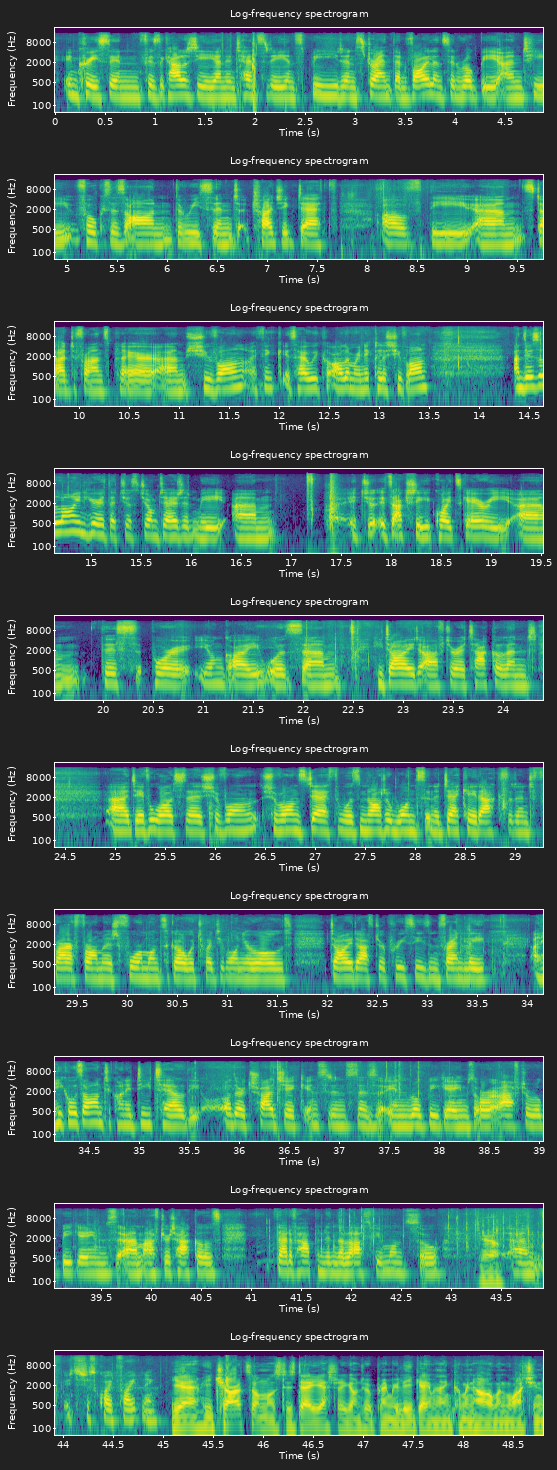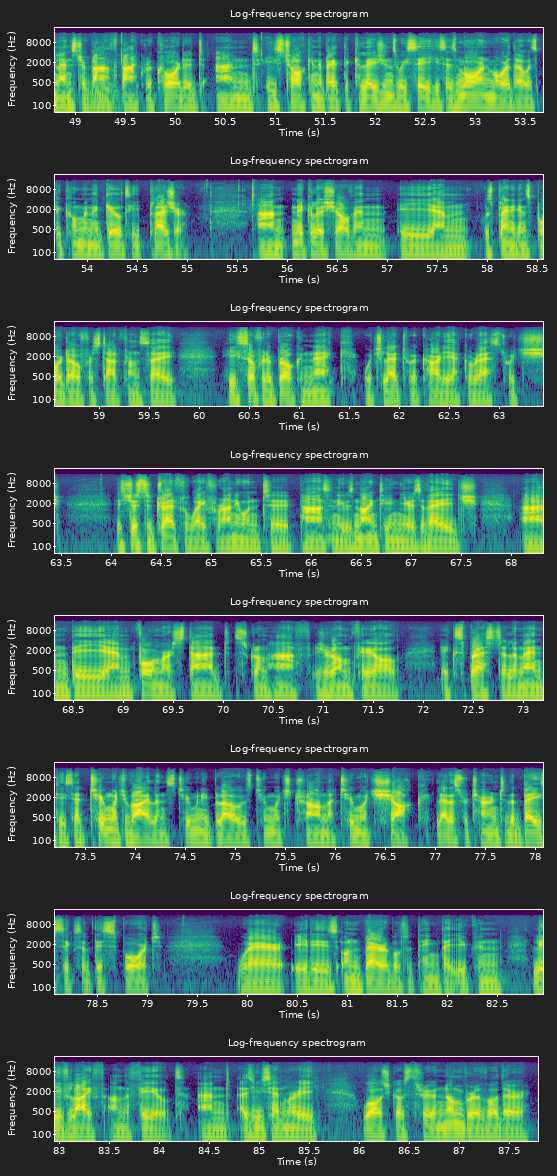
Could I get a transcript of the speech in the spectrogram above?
increase in physicality and intensity and speed and strength and violence in rugby, and he focuses on the recent tragic death of the um, Stade de France player um, I think is how we call him, or Nicolas Chauvin. And there's a line here that just jumped out at me. Um, it it's actually quite scary. Um, this poor young guy was um, he died after a tackle and. Uh, David Walsh says Chauvin, Chauvin's death was not a once in a decade accident, far from it. Four months ago, a 21 year old died after a pre season friendly. And he goes on to kind of detail the other tragic incidences in rugby games or after rugby games, um, after tackles that have happened in the last few months. So yeah. Um, it's just quite frightening. Yeah, he charts almost his day yesterday going to a Premier League game and then coming home and watching Leinster Bath mm. back recorded. And he's talking about the collisions we see. He says more and more, though, it's becoming a guilty pleasure. And Nicolas Chauvin, he um, was playing against Bordeaux for Stade Francais. He suffered a broken neck, which led to a cardiac arrest, which is just a dreadful way for anyone to pass. And he was 19 years of age and the um, former Stade scrum half, Jerome Fillol, expressed a lament. He said, Too much violence, too many blows, too much trauma, too much shock. Let us return to the basics of this sport where it is unbearable to think that you can leave life on the field. And as you said, Marie, Walsh goes through a number of other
